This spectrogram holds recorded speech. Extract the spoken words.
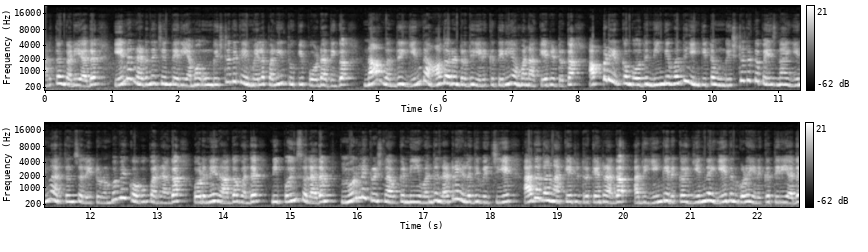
அர்த்தம் கிடையாது. என்ன நடந்துச்சுன்னு தெரியாம உங்க இஷ்டத்துக்கு என் மேலே பழியை தூக்கி போடாதீங்க. நான் வந்து எந்த ஆதாரன்றது எனக்கு தெரியாம நான் கேட்டுட்டு இருக்கேன் அப்படி இருக்கும்போது நீங்க வந்து என்கிட்ட உங்க இஷ்டத்துக்கு பேசினா என்ன அர்த்தம்னு சொல்லிட்டு ரொம்பவே கோபப்படுறாங்க. உடனே ராகவ் வந்து நீ பொய் சொல்லாத. முரளிகிருஷ்ணாவுக்கு நீ வந்து லெட்டர் எழுதி வச்சியே. அதை தான் நான் கேட்டுட்டு இருக்கேன்றாங்க அது எங்க இருக்கு என்ன ஏதுன்னு கூட எனக்கு தெரியாது.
